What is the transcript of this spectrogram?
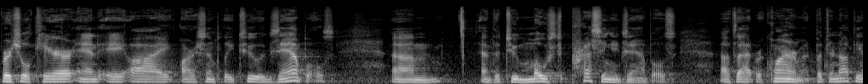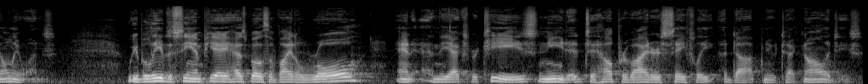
Virtual care and AI are simply two examples, um, and the two most pressing examples of that requirement, but they're not the only ones. We believe the CMPA has both a vital role and, and the expertise needed to help providers safely adopt new technologies.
